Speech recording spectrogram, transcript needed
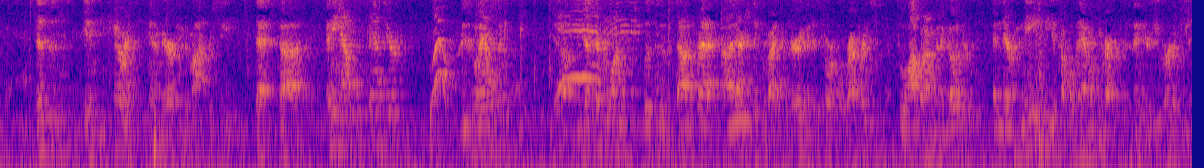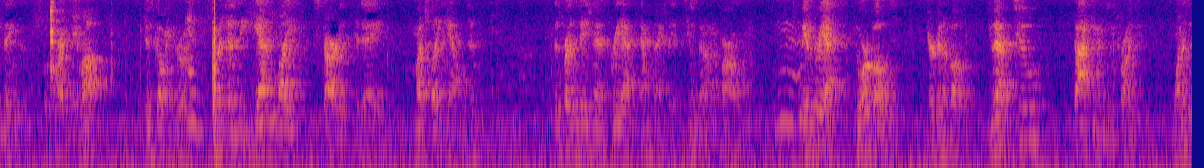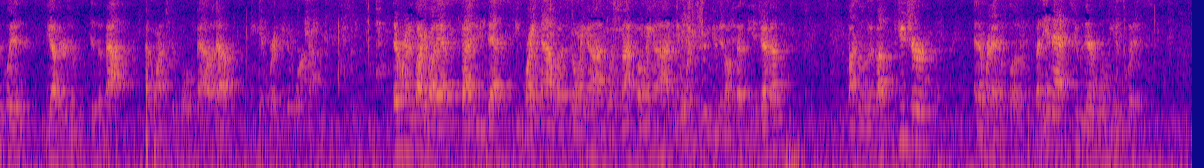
this is inherent in American democracy that uh, any Hamilton fans here? Musical Hamilton? Yeah. Suggest everyone listen to the soundtrack. Uh, it actually provides a very good historical reference to a lot what I'm going to go through. And there may be a couple of Hamilton references in here. You heard a few things before I came up, just going through it. But just to get life started today, much like Hamilton, this presentation has three acts. Hamilton actually has two, but I'm going to borrow one. We have three acts. Your vote, you're going to vote. You have two documents in front of you. One is a quiz, the other is a, is a ballot. I want you to pull the ballot out and get ready to work on it. Then we're going to talk about diabetes advocacy right now, what's going on, what's not going on, and what you can do to help set the agenda. Talk a little bit about the future, and then we're going to have a close. But in Act 2, there will be a quiz,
